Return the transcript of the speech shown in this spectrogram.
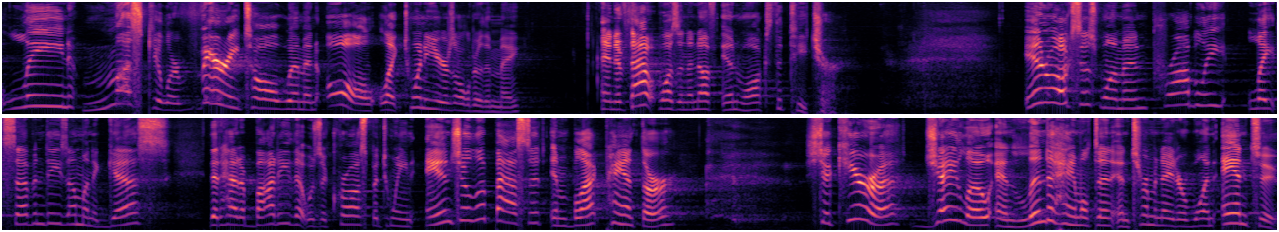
lean, muscular, very tall women, all like 20 years older than me. And if that wasn't enough, in walks the teacher. In walks this woman, probably late 70s, I'm gonna guess, that had a body that was a cross between Angela Bassett in Black Panther, Shakira, J Lo, and Linda Hamilton in Terminator 1 and 2.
